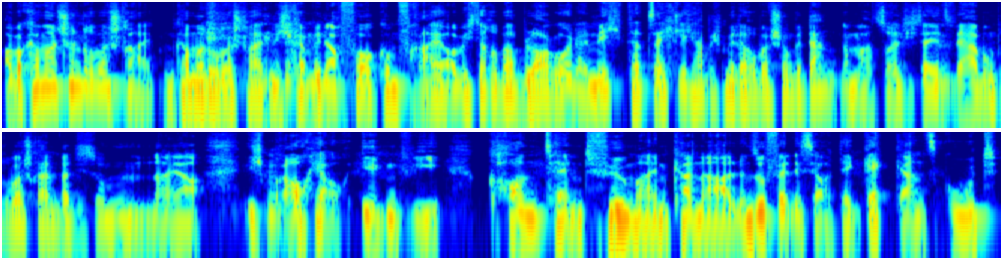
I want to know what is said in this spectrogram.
aber kann man schon drüber streiten. Kann man drüber streiten. Ich bin auch vollkommen frei, ob ich darüber blogge oder nicht. Tatsächlich habe ich mir darüber schon Gedanken gemacht. Sollte ich da jetzt Werbung drüber schreiben? Da dachte ich so, hm, naja, ich brauche ja auch irgendwie Content für meinen Kanal. Insofern ist ja auch der Gag ganz gut.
